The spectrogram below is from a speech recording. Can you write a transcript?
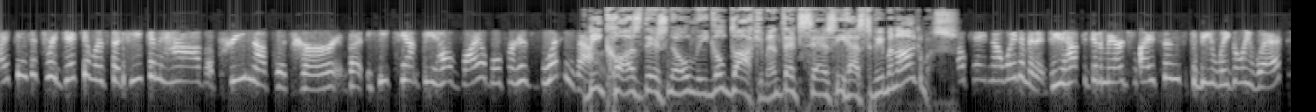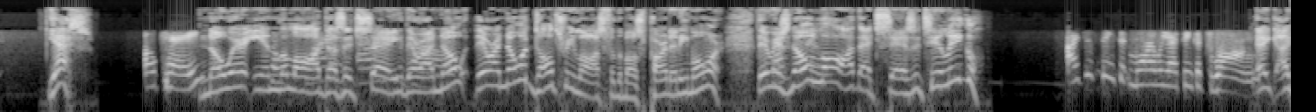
I think it's ridiculous that he can have a prenup with her, but he can't be held liable for his wedding vows. Because there's no legal document that says he has to be monogamous. Okay, now wait a minute. Do you have to get a marriage license to be legally wed? Yes. Okay. Nowhere in so the law does it say there are no there are no adultery laws for the most part anymore. There That's is no true. law that says it's illegal. I just think that morally, I think it's wrong. I, I,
